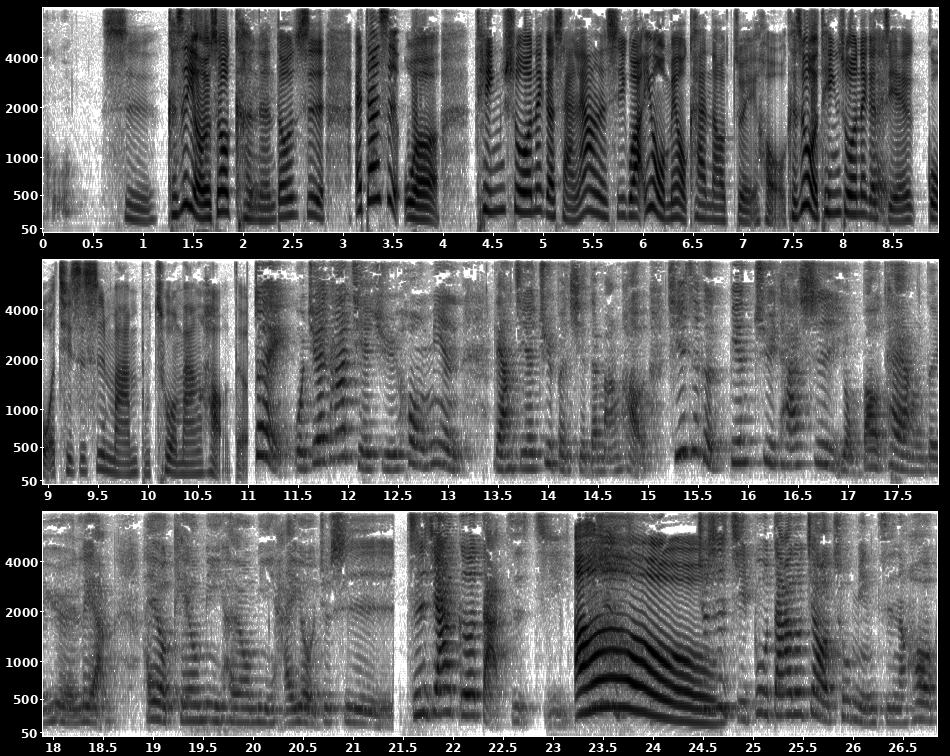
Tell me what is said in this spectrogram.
活。是，可是有的时候可能都是哎，但是我。听说那个闪亮的西瓜，因为我没有看到最后，可是我听说那个结果其实是蛮不错、蛮好的。对，我觉得他结局后面两集的剧本写的蛮好的。其实这个编剧他是拥抱太阳的月亮，还有 Kill Me，还有 Me，还有就是芝加哥打字机哦，就是几部大家都叫得出名字，然后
